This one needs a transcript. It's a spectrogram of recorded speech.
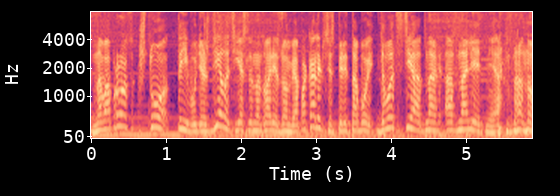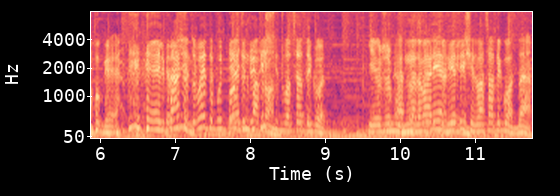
на вопрос, что ты будешь делать, если на дворе зомби-апокалипсис перед тобой 21-летняя одноногая Короче, эльфанин давай это будет просто один патрон. 2020 год. И уже будет На дворе как фильм. 2020 год, да.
